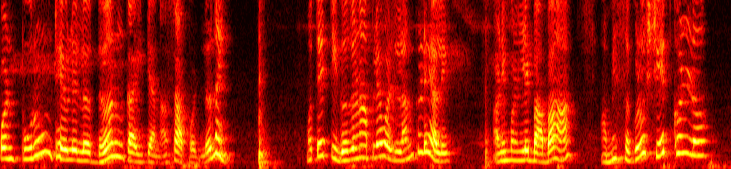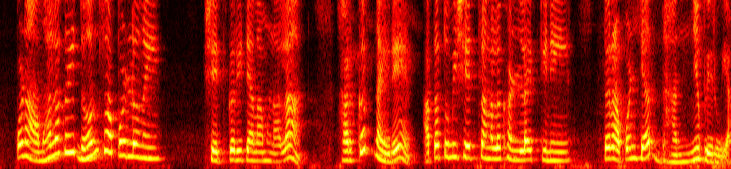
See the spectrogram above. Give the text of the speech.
पण पुरून ठेवलेलं धन काही त्यांना सापडलं नाही. मग ते तिघजण आपल्या वडिलांकडे आले आणि म्हणले बाबा आम्ही सगळं शेत खणलं पण आम्हाला काही धन सापडलं नाही. शेतकरी त्यांना म्हणाला हरकत नाही रे आता तुम्ही शेत चांगलं खणलायत की नाही तर आपण त्यात धान्य पेरूया.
